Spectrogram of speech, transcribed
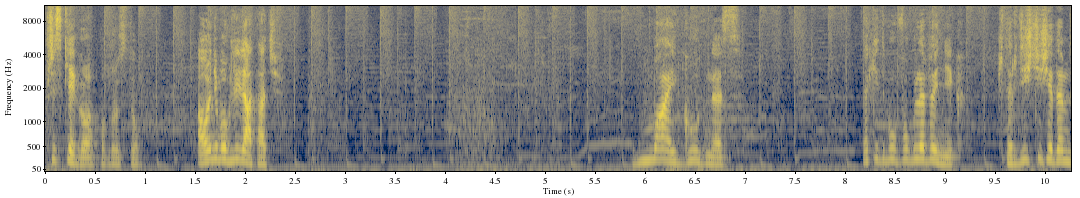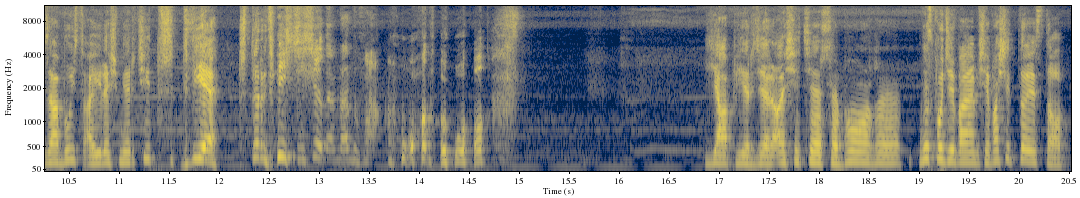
wszystkiego po prostu. A oni mogli latać. My goodness. Jaki to był w ogóle wynik? 47 zabójstw, a ile śmierci? Trzy, dwie! 47 na dwa! Ja pierdzielę, ale się cieszę, Boże. Nie spodziewałem się, właśnie to jest to.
